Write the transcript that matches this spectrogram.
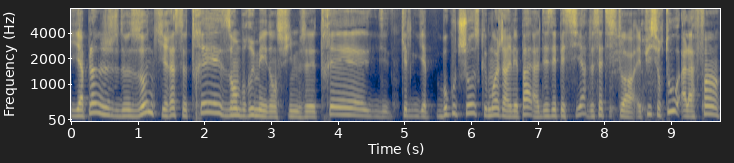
il y a plein de zones qui restent très embrumées dans ce film. C'est très, il y a beaucoup de choses que moi j'arrivais pas à désépaissir de cette histoire. Et puis surtout à la fin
